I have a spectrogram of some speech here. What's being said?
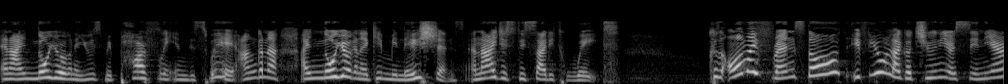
And I know you're gonna use me powerfully in this way. I'm gonna, I know you're gonna give me nations. And I just decided to wait. Cause all my friends though, if you're like a junior, senior,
